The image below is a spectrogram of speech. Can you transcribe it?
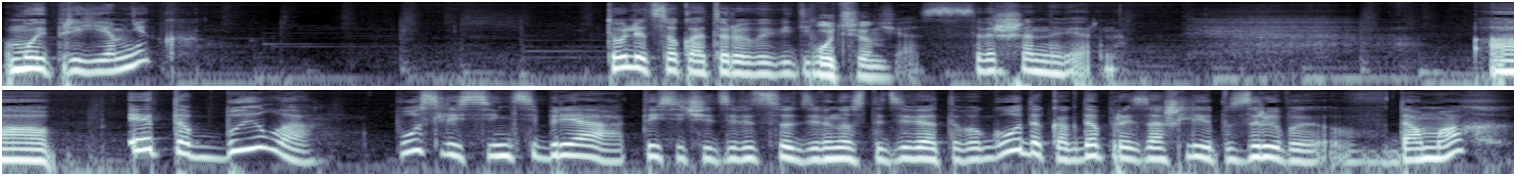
Мой преемник, то лицо, которое вы видите Путин. сейчас. Совершенно верно. А, это было после сентября 1999 года, когда произошли взрывы в домах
